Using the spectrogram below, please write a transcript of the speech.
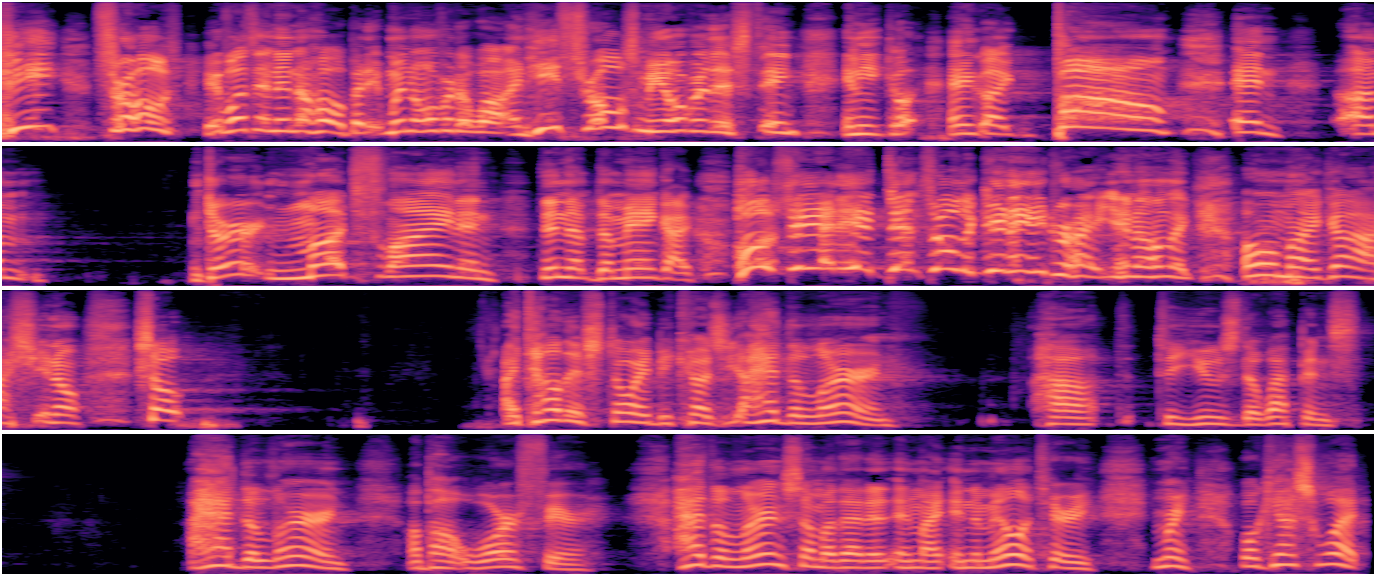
He throws. It wasn't in the hole, but it went over the wall, and he throws me over this thing, and he go and go like boom, and um, dirt and mud flying, and then the, the man guy, who's the idiot? Didn't throw the grenade right. You know, I'm like, oh my gosh, you know. So I tell this story because I had to learn how to use the weapons. I had to learn about warfare. I had to learn some of that in, my, in the military. Marine. Well, guess what?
